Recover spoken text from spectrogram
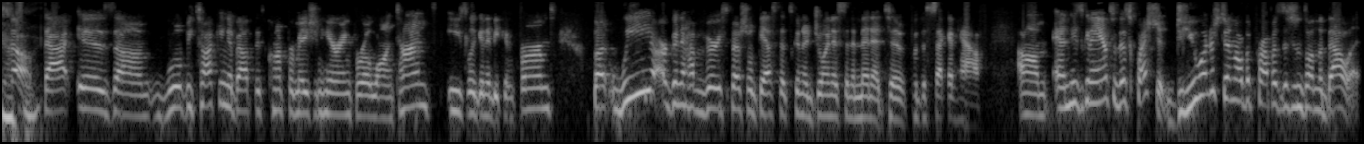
Absolutely. So that is, um, we'll be talking about this confirmation hearing for a long time. It's easily going to be confirmed. But we are going to have a very special guest that's going to join us in a minute to, for the second half. Um, and he's going to answer this question Do you understand all the propositions on the ballot?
